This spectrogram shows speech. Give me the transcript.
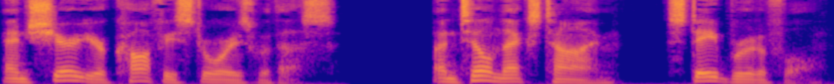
and share your coffee stories with us. Until next time, stay brutiful.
